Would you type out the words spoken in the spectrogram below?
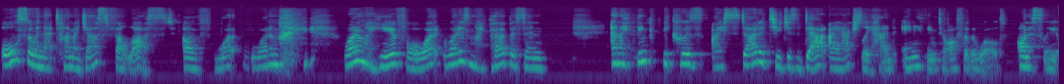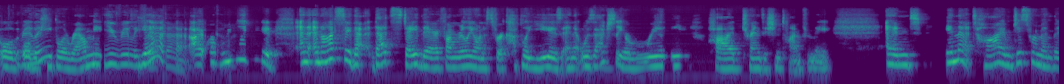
also in that time I just felt lost of what what am I what am I here for? What what is my purpose? And and I think because I started to just doubt I actually had anything to offer the world, honestly, or, really? or the people around me. You really yeah, I, I really did. And and I'd say that that stayed there, if I'm really honest, for a couple of years. And it was mm-hmm. actually a really hard transition time for me. And in that time, just remember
